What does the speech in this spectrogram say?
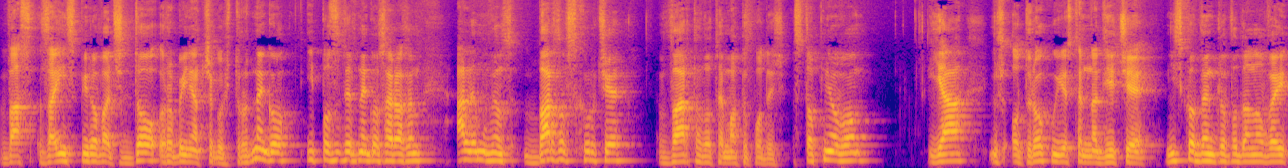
Was zainspirować do robienia czegoś trudnego i pozytywnego zarazem, ale mówiąc bardzo w skrócie, warto do tematu podejść stopniowo. Ja już od roku jestem na diecie niskowęglowodanowej,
